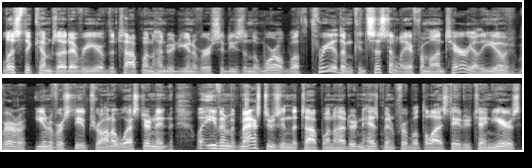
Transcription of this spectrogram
list that comes out every year of the top 100 universities in the world. Well, three of them consistently are from Ontario the U- University of Toronto, Western, and well, even McMaster's in the top 100 and has been for about the last eight or 10 years.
